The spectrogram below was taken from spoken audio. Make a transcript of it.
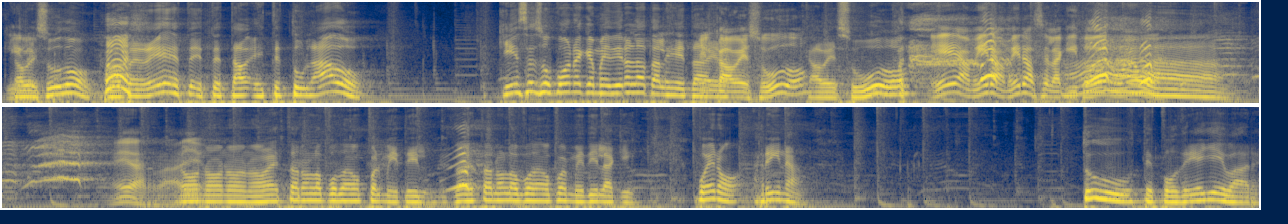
Tranquilo. cabezudo. No te dejes, este, este está- este es tu lado. ¿Quién se supone que me diera la tarjeta? El Era- cabezudo. Cabezudo. Eh, mira, mira, se la quitó de nuevo. Ah. Eh, a No, rayos. no, no, no, esto no lo podemos permitir. Esto no lo podemos permitir aquí. Bueno, Rina, tú te podrías llevar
